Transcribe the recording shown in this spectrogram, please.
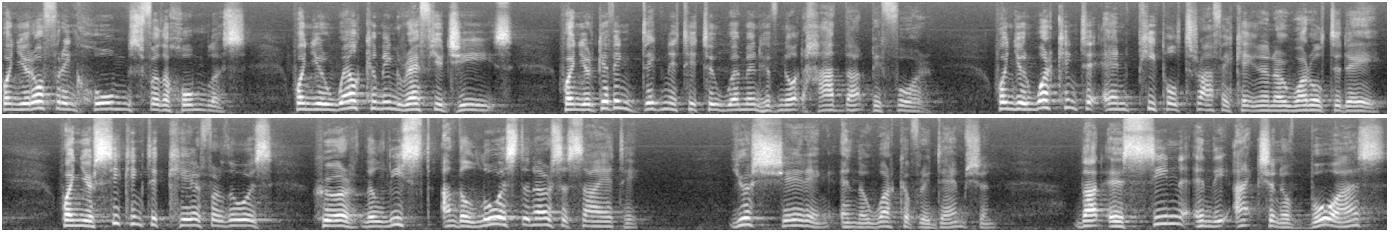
when you're offering homes for the homeless, when you're welcoming refugees, when you're giving dignity to women who've not had that before, when you're working to end people trafficking in our world today, when you're seeking to care for those who are the least and the lowest in our society, you're sharing in the work of redemption that is seen in the action of Boaz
